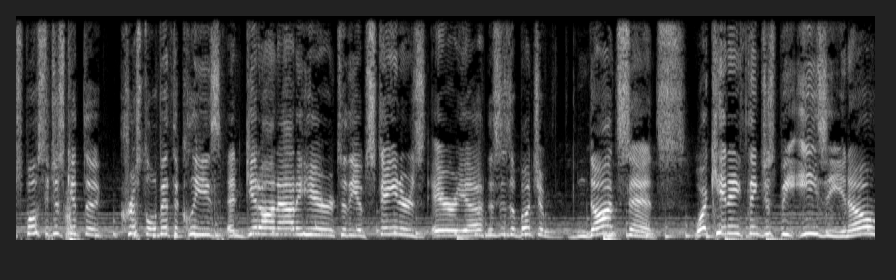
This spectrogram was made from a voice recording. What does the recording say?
Were supposed to just get the Crystal of Ithacles and get on out of here to the abstainers area. This is a bunch of nonsense. Why can't anything just be easy, you know?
